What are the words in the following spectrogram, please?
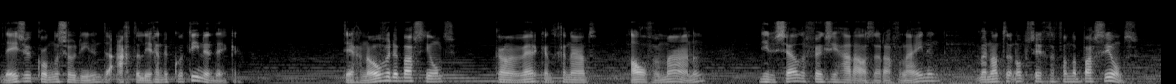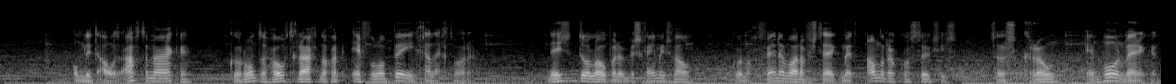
Deze konden zo dienen de achterliggende cortine dekken. Tegenover de bastions kwamen werken genaamd halve manen, die dezelfde functie hadden als de ravelijnen, maar dan ten opzichte van de bastions. Om dit alles af te maken, kon rond de hoofdgracht nog een enveloppe gelegd worden. Deze doorlopende beschermingswal kon nog verder worden versterkt met andere constructies zoals kroon- en hoornwerken.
